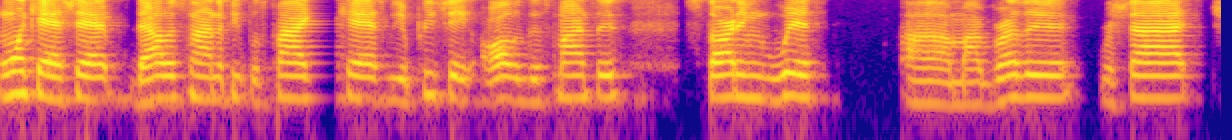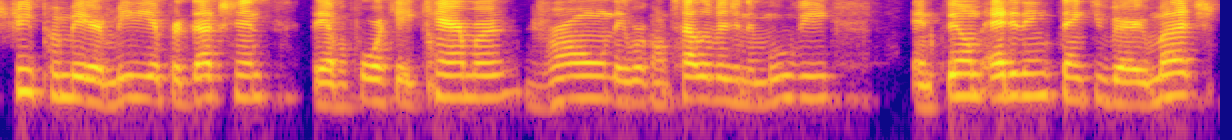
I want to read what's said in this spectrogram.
on Cash App, dollar sign the People's Podcast. We appreciate all of the sponsors, starting with uh, my brother Rashad, Street Premiere Media Production. They have a 4K camera, drone. They work on television and movie and film editing. Thank you very much.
